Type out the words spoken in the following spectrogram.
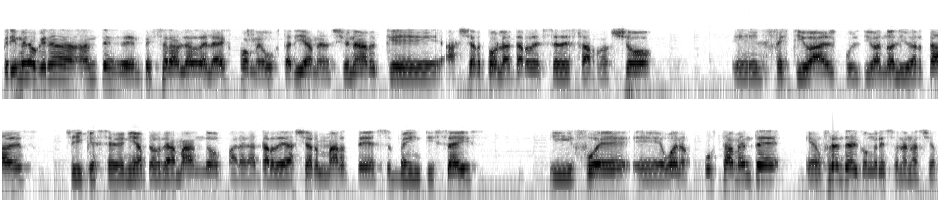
primero que nada, antes de empezar a hablar de la expo, me gustaría mencionar que ayer por la tarde se desarrolló el festival Cultivando Libertades, sí, que se venía programando para la tarde de ayer, martes 26, y fue, eh, bueno, justamente enfrente del Congreso de la Nación.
